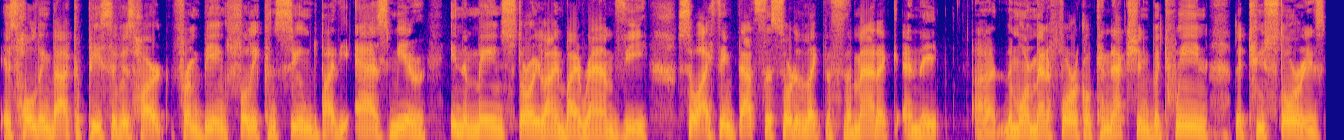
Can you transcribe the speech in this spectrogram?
is holding back a piece of his heart from being fully consumed by the Azmer in the main storyline by Ram V. So I think that's the sort of like the thematic and the uh, the more metaphorical connection between the two stories.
